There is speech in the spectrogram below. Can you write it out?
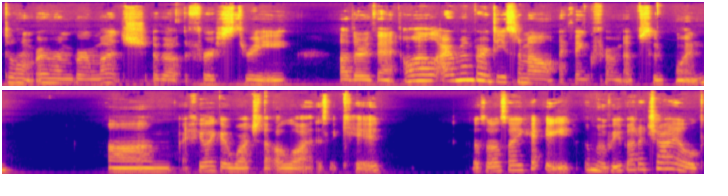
don't remember much about the first three, other than well, I remember a decent amount. I think from episode one. Um, I feel like I watched that a lot as a kid. So I was like, "Hey, a movie about a child!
